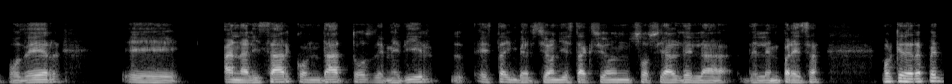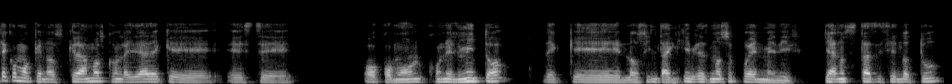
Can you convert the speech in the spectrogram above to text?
poder eh, analizar con datos, de medir esta inversión y esta acción social de la, de la empresa, porque de repente como que nos quedamos con la idea de que, este, o como con el mito de que los intangibles no se pueden medir. Ya nos estás diciendo tú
